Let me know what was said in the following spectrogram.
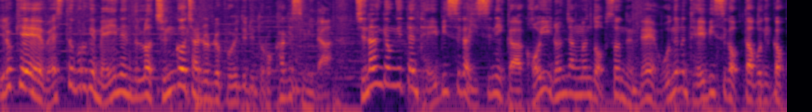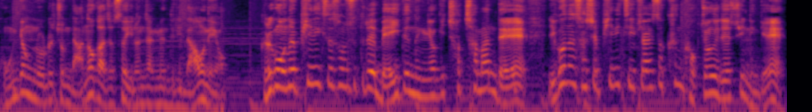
이렇게 웨스트브룩의 메인 핸들러 증거 자료를 보여드리도록 하겠습니다. 지난 경기 땐 데이비스가 있으니까 거의 이런 장면도 없었는데 오늘은 데이비스가 없다 보니까 공격 롤을 좀 나눠 가져서 이런 장면들이 나오네요. 그리고 오늘 피닉스 선수들의 메이드 능력이 처참한데 이거는 사실 피닉스 입장에서 큰 걱정이 될 수 있는 게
